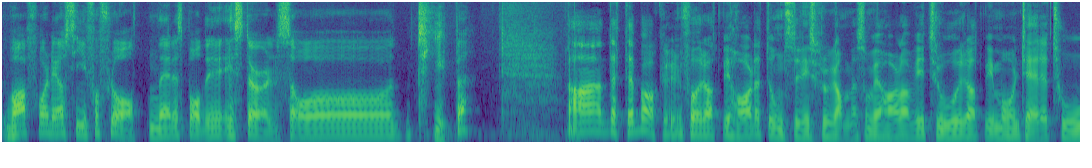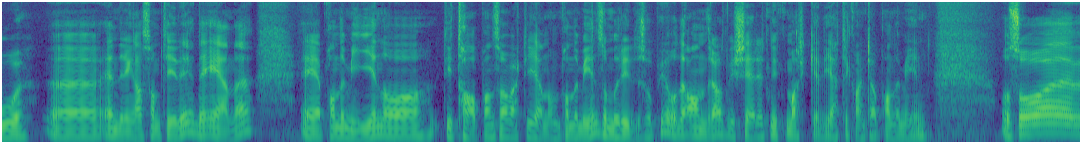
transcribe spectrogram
Hva får det å si for flåten deres, både i størrelse og type? Ja, Dette er bakgrunnen for at vi har dette omstillingsprogrammet. som Vi har. Da. Vi tror at vi må håndtere to uh, endringer samtidig. Det ene er pandemien og de tapene som har vært igjennom pandemien, som må ryddes opp i. Og det andre er at vi ser et nytt marked i etterkant av pandemien. Og Så eh,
